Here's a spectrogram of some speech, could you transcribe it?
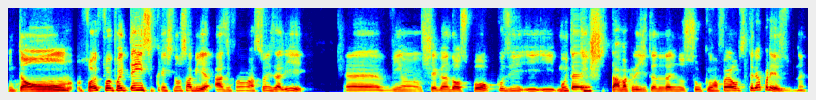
Então, foi, foi, foi tenso, porque a gente não sabia. As informações ali é, vinham chegando aos poucos e, e, e muita gente estava acreditando ali no Sul que o Rafael seria preso, né?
